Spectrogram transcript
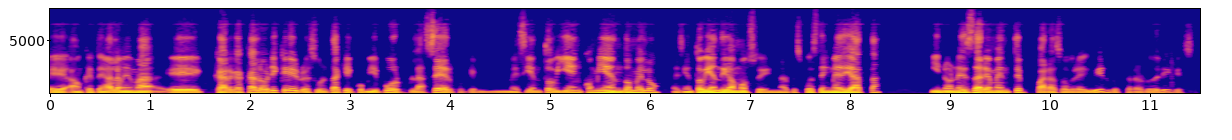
eh, aunque tenga la misma eh, carga calórica y resulta que comí por placer, porque me siento bien comiéndomelo, me siento bien, digamos, en la respuesta inmediata y no necesariamente para sobrevivir, doctora Rodríguez.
